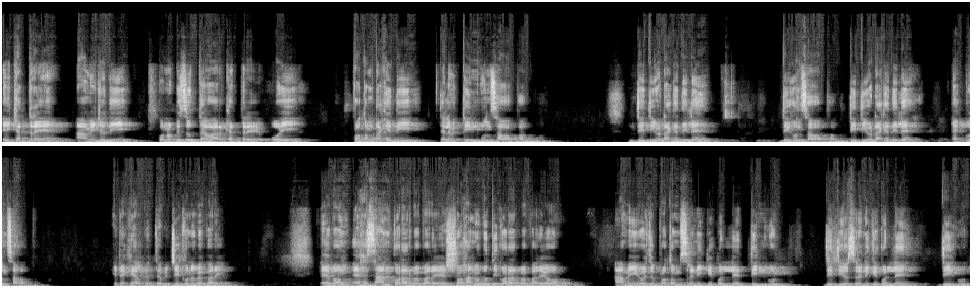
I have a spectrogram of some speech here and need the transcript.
এই ক্ষেত্রে আমি যদি কোনো কিছু দেওয়ার ক্ষেত্রে ওই প্রথমটাকে দিই তাহলে আমি তিন গুণ স্বভাব পাবো। দ্বিতীয়টাকে দিলে দ্বিগুণ স্বভাব পাবো। তৃতীয়টাকে দিলে এক গুণ স্বভাব পাবো। এটা খেয়াল করতে হবে যে কোনো ব্যাপারেই। এবং এহসান করার ব্যাপারে, সহানুভূতি করার ব্যাপারেও আমি ওই যে প্রথম শ্রেণীকে করলে তিন গুণ, দ্বিতীয় শ্রেণীকে করলে দ্বিগুণ,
